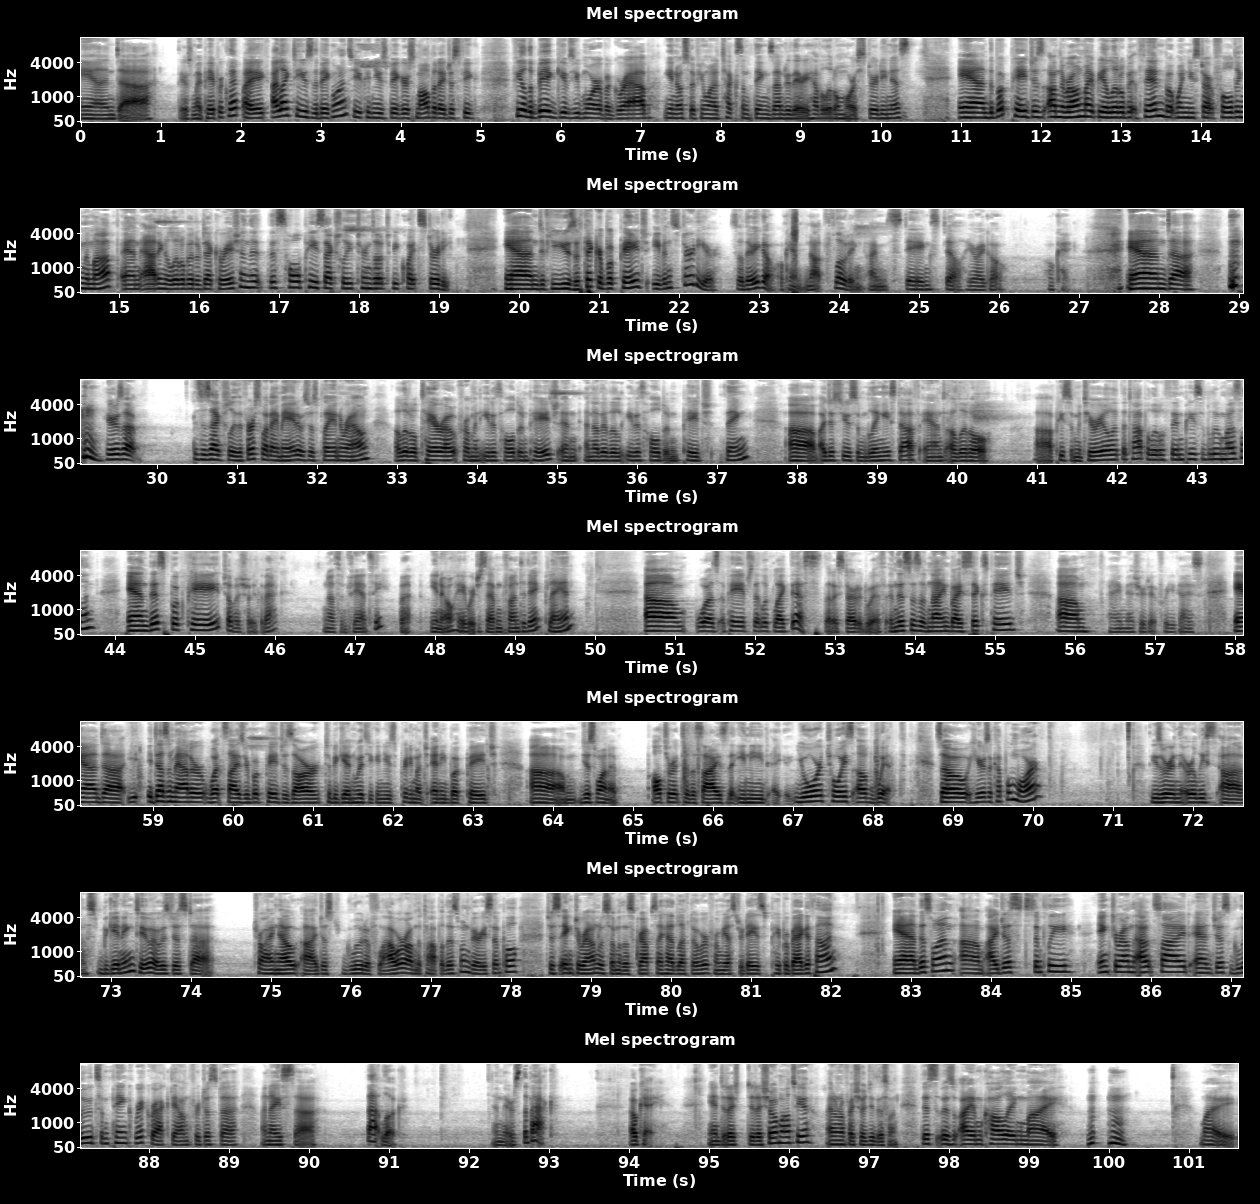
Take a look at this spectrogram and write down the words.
And uh, there's my paper clip. I, I like to use the big ones. You can use big or small, but I just feel, feel the big gives you more of a grab, you know, so if you want to tuck some things under there, you have a little more sturdiness. And the book pages on their own might be a little bit thin, but when you start folding them up and adding a little bit of decoration, that this whole piece actually turns out to be quite sturdy. And if you use a thicker book page, even sturdier. So there you go. Okay, I'm not floating. I'm staying still. Here I go. Okay. And uh, here's a this is actually the first one I made. I was just playing around, a little tear out from an Edith Holden page and another little Edith Holden page thing. Uh, I just used some blingy stuff and a little uh, piece of material at the top, a little thin piece of blue muslin. And this book page, I'm going to show you the back. Nothing fancy, but you know, hey, we're just having fun today, playing. Um, was a page that looked like this that I started with. And this is a 9 by 6 page. Um, I measured it for you guys. And uh, it doesn't matter what size your book pages are to begin with. You can use pretty much any book page. Um, you just want to alter it to the size that you need, your choice of width. So here's a couple more. These were in the early uh, beginning too. I was just uh, trying out. I just glued a flower on the top of this one, very simple. Just inked around with some of the scraps I had left over from yesterday's paper bagathon. And this one, um, I just simply inked around the outside and just glued some pink rickrack down for just a, a nice, uh, that look. And there's the back. Okay. And did I, did I show them all to you? I don't know if I showed you this one. This is, I am calling my, my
